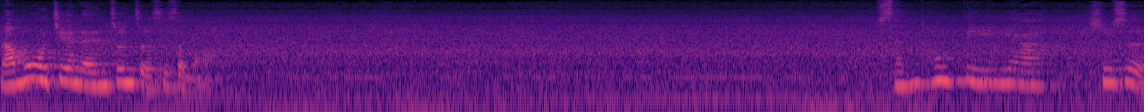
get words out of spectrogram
那目犍连尊者是什么？神通第一呀，是不是？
